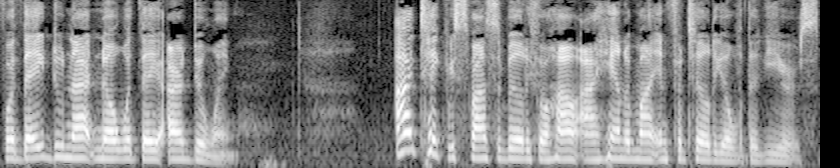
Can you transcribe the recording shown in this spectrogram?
for they do not know what they are doing. I take responsibility for how I handled my infertility over the years.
